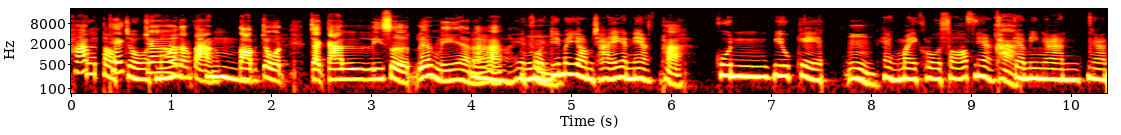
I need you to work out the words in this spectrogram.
พัดเพื่อตอบโจทย์ texture เนอะต่างอืมๆตอบโจทย์จากการ research เรื่องนี้อะนะคะอ่าเหตุผลที่อืไม่ยอมใช้กันเนี่ยค่ะ คุณบิลเกตส์อืมแห่ง Microsoft เนี่ยค่ะแกมีงานงาน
